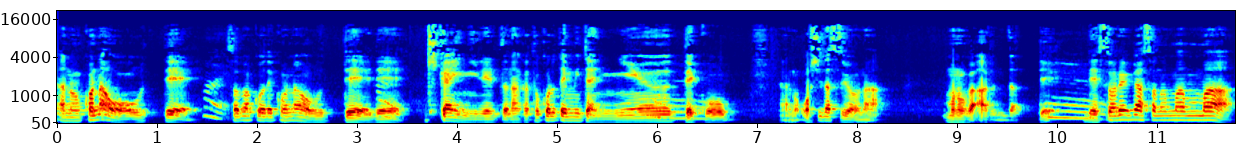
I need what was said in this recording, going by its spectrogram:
あの、粉を打って、はい蕎麦粉で粉を打って、で、機械に入れるとなんかところてんみたいにニューってこう、あの、押し出すようなものがあるんだってうん。で、それがそのまんま、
